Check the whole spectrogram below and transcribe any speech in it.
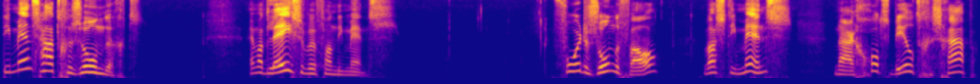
die mens had gezondigd. En wat lezen we van die mens? Voor de zondeval was die mens naar Gods beeld geschapen.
